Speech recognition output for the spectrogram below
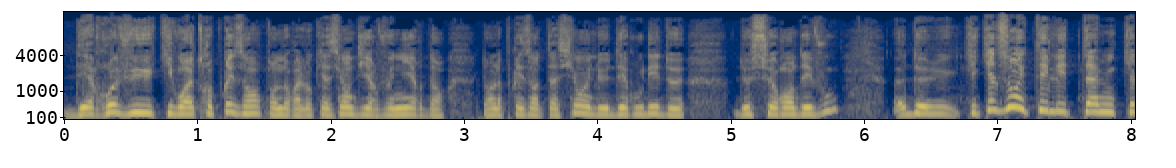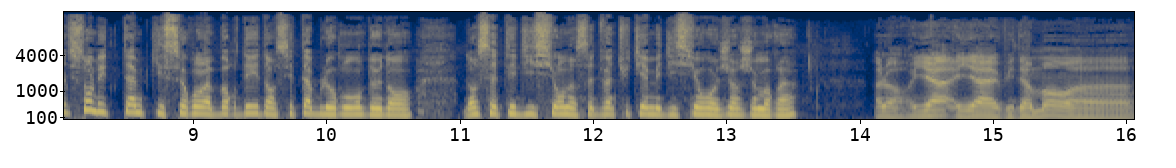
des revues qui vont être présentes. On aura l'occasion d'y revenir dans, dans la présentation et le déroulé de, de ce rendez-vous. Euh, de, quels ont été les thèmes, quels sont les thèmes qui seront abordés dans ces tables rondes, dans, dans cette édition, dans cette 28e édition, Georges Morin? Alors, il y a, y a évidemment un,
